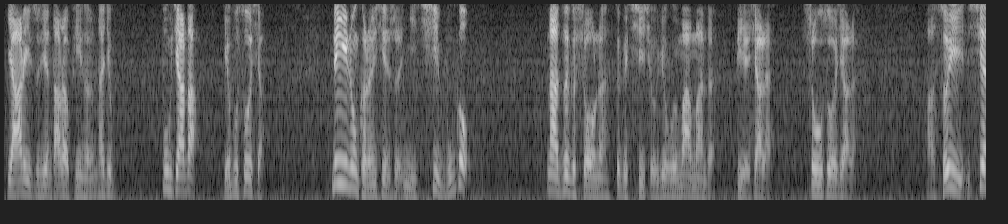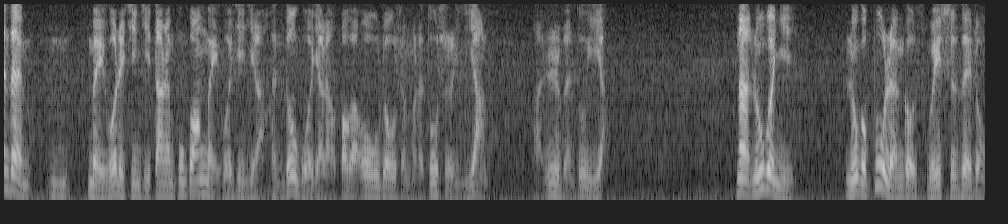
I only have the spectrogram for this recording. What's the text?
压力之间达到平衡，它就不加大也不缩小；另一种可能性是你气不够，那这个时候呢，这个气球就会慢慢的瘪下来。收缩下来，啊，所以现在嗯，美国的经济当然不光美国经济了，很多国家的，包括欧洲什么的都是一样的，啊，日本都一样。那如果你如果不能够维持这种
